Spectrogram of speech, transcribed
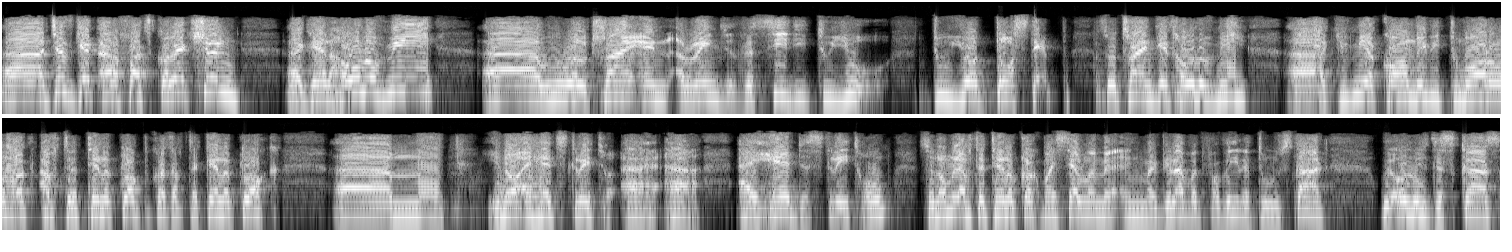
uh, just get Arafat's collection, get hold of me. Uh, we will try and arrange the CD to you, to your doorstep. So try and get hold of me. Uh, give me a call maybe tomorrow, not after 10 o'clock, because after 10 o'clock, um, you know, I head straight, uh, uh, I head straight home. So normally after 10 o'clock, myself and my, and my beloved Fadila to start, we always discuss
